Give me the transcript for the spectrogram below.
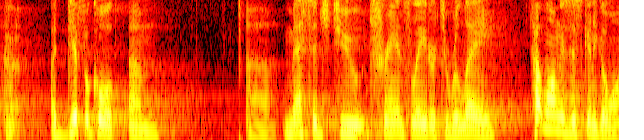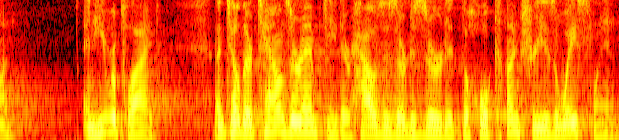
a difficult um, uh, message to translate or to relay. How long is this going to go on? And he replied, Until their towns are empty, their houses are deserted, the whole country is a wasteland,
